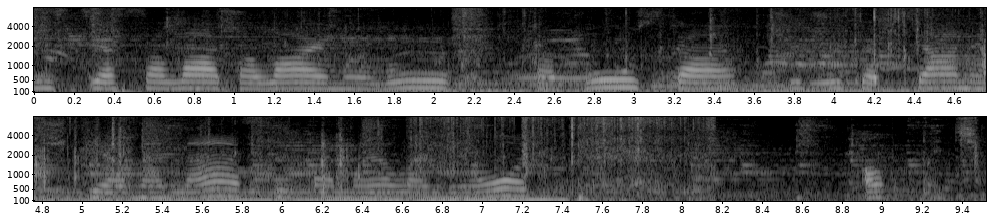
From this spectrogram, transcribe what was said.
листья салата, лаймы, лук, капуста, чуть-чуть овсяночки, ананасы, помело, мед. Опачки.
